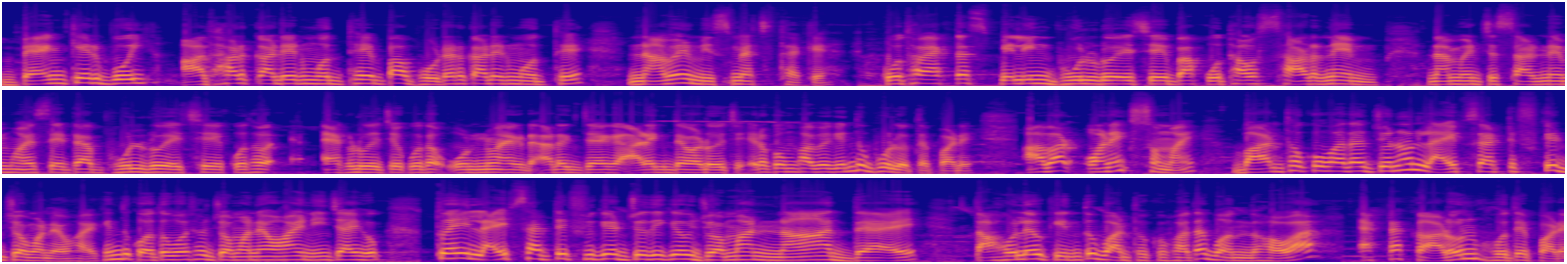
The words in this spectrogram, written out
ব্যাংকের বই, আধার কার্ডের মধ্যে বা ভোটার কার্ডের মধ্যে নামের মিসম্যাচ থাকে। কোথাও একটা স্পেলিং ভুল রয়েছে বা কোথাও সারনেম নামের যে সারনেম হয় সেটা ভুল রয়েছে, কোথাও এক রয়েছে, কোথাও অন্য এক, আরেক জায়গায় আরেক দেওয়া রয়েছে এরকমভাবে কিন্তু ভুল হতে পারে। আবার অনেক সময় বার্ধক্য ভাতার জন্য লাইফ সার্টিফিকেট জমা নেওয়া হয়, কিন্তু কত বছর জমা নেওয়া হয়নি, যাই হোক। তো এই লাইফ সার্টিফিকেট যদি কেউ জমা না দেয়, তাহলেও কিন্তু বার্ধক্য ভাতা বন্ধ হওয়ার একটা কারণ হতে পারে।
